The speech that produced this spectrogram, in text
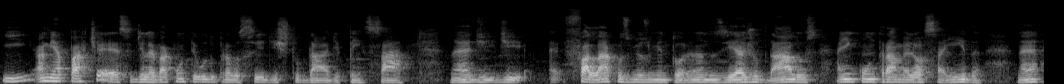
E a minha parte é essa, de levar conteúdo para você, de estudar, de pensar, né, de, de é, falar com os meus mentorandos e ajudá-los a encontrar a melhor saída, né,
